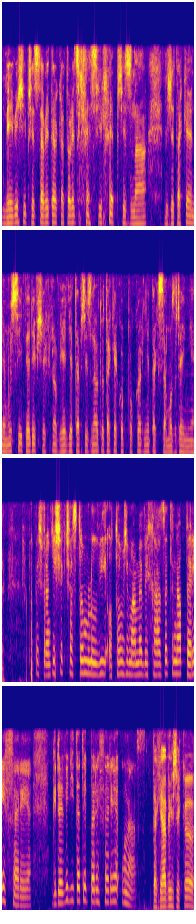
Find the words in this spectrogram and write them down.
nejvyšší představitel katolické církve přizná, že také nemusí tedy všechno vědět a přiznal to tak jako pokorně, tak samozřejmě. Papež František často mluví o tom, že máme vycházet na periferie. Kde vidíte ty periferie u nás? Tak já bych řekl,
